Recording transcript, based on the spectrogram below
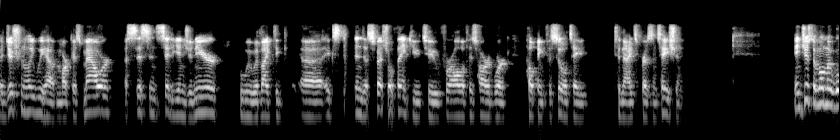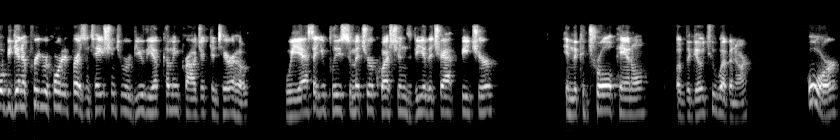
Additionally, we have Marcus Maurer, Assistant City Engineer, who we would like to uh, extend a special thank you to for all of his hard work helping facilitate tonight's presentation. In just a moment, we'll begin a pre-recorded presentation to review the upcoming project in Terre Haute. We ask that you please submit your questions via the chat feature in the control panel of the GoToWebinar or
